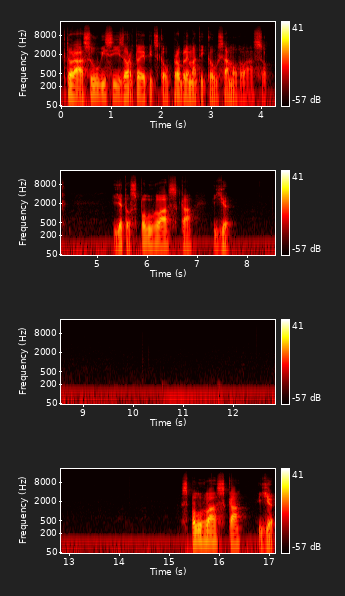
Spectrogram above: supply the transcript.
ktorá súvisí s ortoepickou problematikou samohlások. Je to spoluhláska J. Spoluhláska J.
